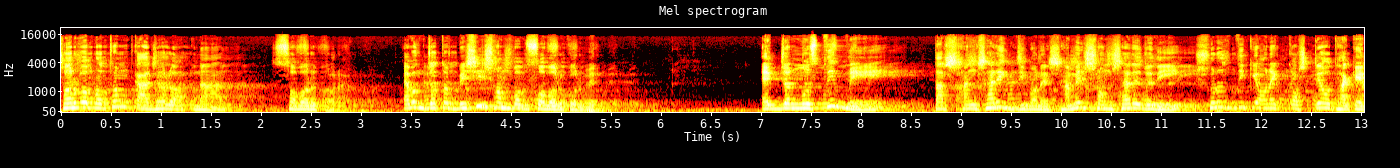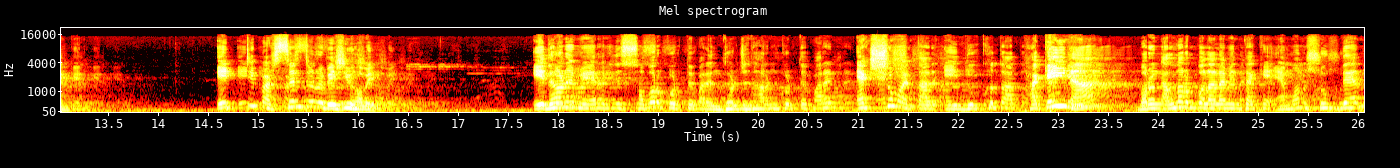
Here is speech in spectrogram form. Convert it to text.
সর্বপ্রথম কাজ হলো আপনার সবর করা। এবং যত বেশি সম্ভব সবর করবেন। একজন মুসলিম মেয়ে তার সাংসারিক জীবনে স্বামীর সংসারে যদি শুরুর দিকে অনেক কষ্টেও থাকেন এইটটি পার্সেন্টেরও বেশি হবে। এই ধরনের মেয়েরা যদি সবর করতে পারেন, ধৈর্য ধারণ করতে পারেন এক সময় তার এই দুঃখ তো আর থাকেই না, বরং আল্লাহ রব্বুল আলমিন তাকে এমন সুখ দেন,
